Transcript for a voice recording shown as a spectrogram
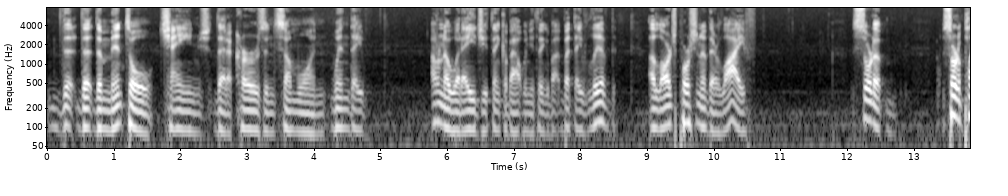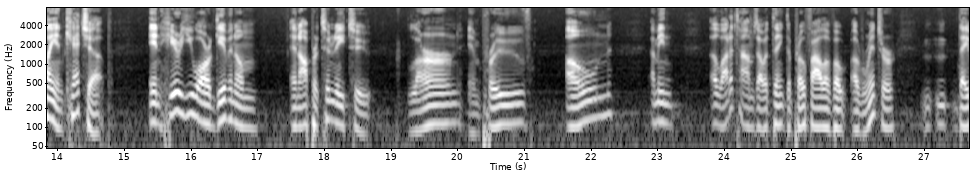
the the the mental change that occurs in someone when they've I don't know what age you think about when you think about, it, but they've lived a large portion of their life sort of sort of playing catch up, and here you are giving them an opportunity to learn, improve, own. I mean, a lot of times I would think the profile of a, a renter, they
